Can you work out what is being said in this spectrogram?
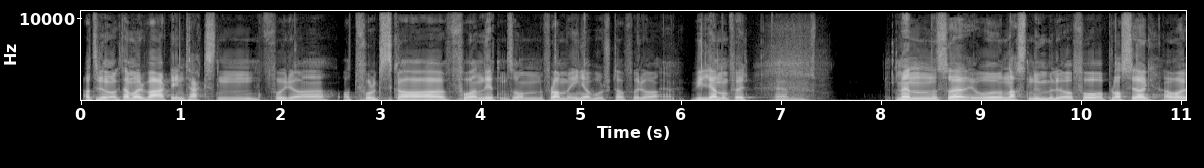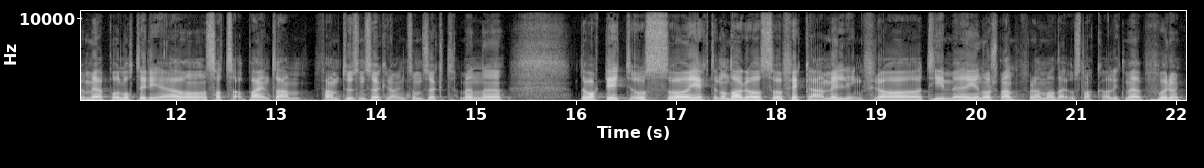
Jeg tror nok de har valgt den teksten for at folk skal få en liten sånn flamme innabords for å Ja. vil gjennomføre. Ja. Men så er det jo nesten umulig å få plass i dag. Jeg var jo med på lotteriet og satsa på en av de 5000 søkerne som søkte, men uh, det ble ikke. Og så gikk det noen dager, og så fikk jeg melding fra teamet i Norseman, for dem hadde jeg jo snakka litt med på forhånd.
